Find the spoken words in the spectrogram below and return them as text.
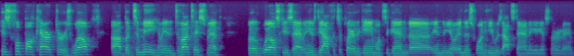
his football character as well. Uh, but to me, I mean, DeVonta Smith but what else can you say? I mean, he was the offensive player of the game once again. Uh, in you know, in this one, he was outstanding against Notre Dame.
